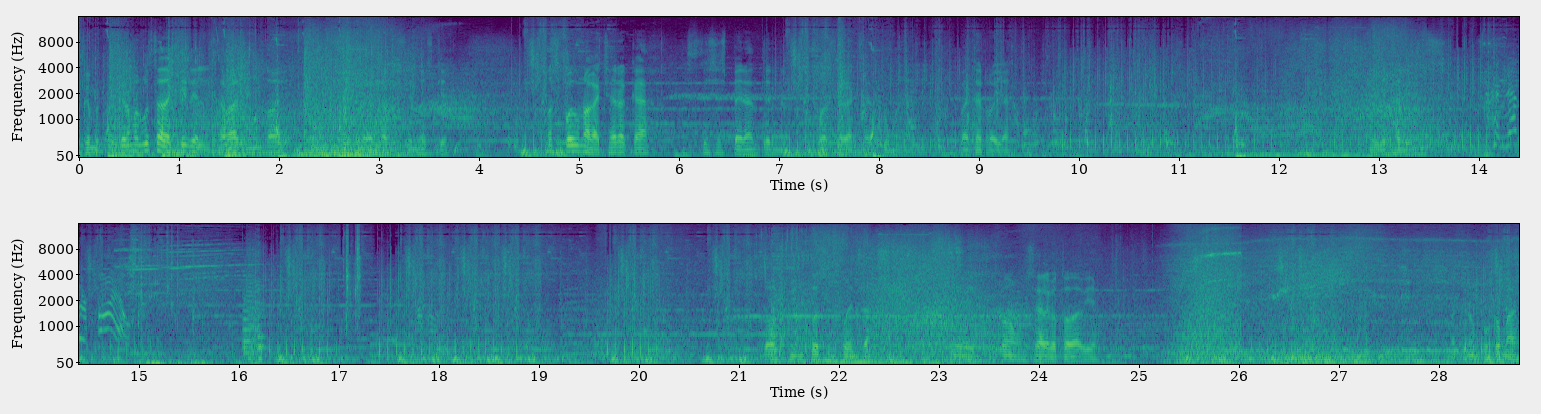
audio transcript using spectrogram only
Lo que, me- lo que no me gusta de aquí del salvar el mundo, lo que diciendo es que no se puede uno agachar acá. Es desesperante no se puede agachar como en el Battle Royale. Y file. Dos minutos cincuenta. Sí, podemos hacer algo todavía. Meter un poco más.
